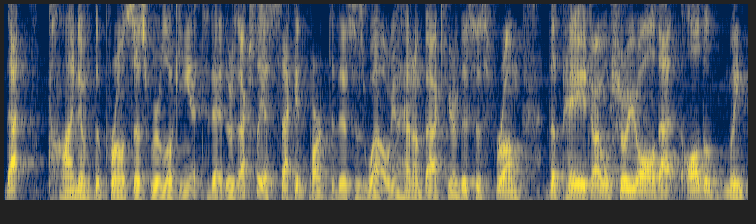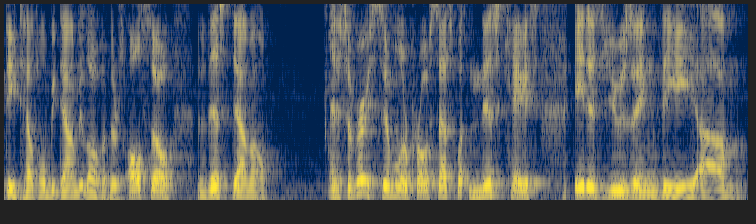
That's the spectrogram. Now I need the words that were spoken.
that's kind of the process we're looking at today. There's actually a second part to this as well. We're gonna head on back here. This is from the page. I will show you all that. All the link details will be down below, but there's also this demo. And it's a very similar process, but in this case, it is using the um,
